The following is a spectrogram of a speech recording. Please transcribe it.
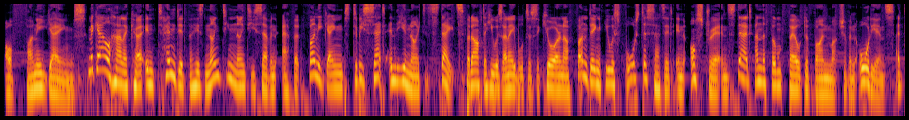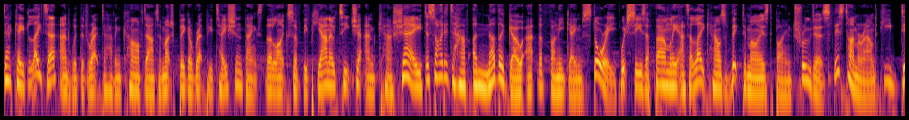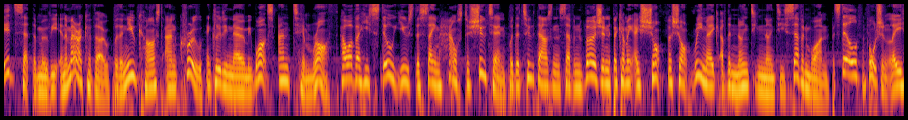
of Funny Games. Mikhail Haneke intended for his 1997 effort Funny Games to be set in the United States, but after he was unable to secure enough funding, he was forced to set it in Austria instead, and the film failed to find much of an audience. A decade later, and with the director having carved out a much bigger reputation thanks to the likes of The Piano Teacher and Caché, decided to have another go at the Funny Games story, which sees a family at a lake house victimized by intruders. This time time around, he did set the movie in America though, with a new cast and crew, including Naomi Watts and Tim Roth. However, he still used the same house to shoot in, with the 2007 version becoming a shot for shot remake of the 1997 one. But still, unfortunately,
